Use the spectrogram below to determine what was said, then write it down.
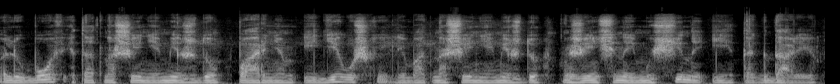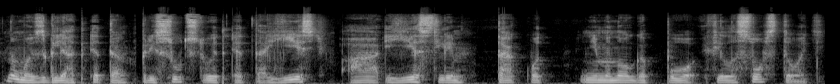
любовь, это отношения между парнем и девушкой, либо отношения между женщиной и мужчиной и так далее. На мой взгляд, это присутствует, это есть. А если так вот немного пофилософствовать,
